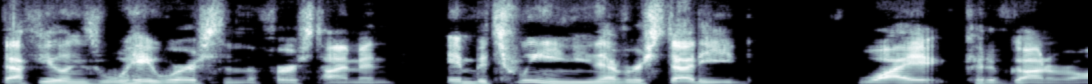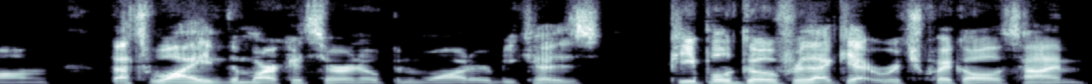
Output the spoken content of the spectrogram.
That feeling's way worse than the first time. And in between, you never studied why it could have gone wrong. That's why the markets are in open water because people go for that get rich quick all the time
